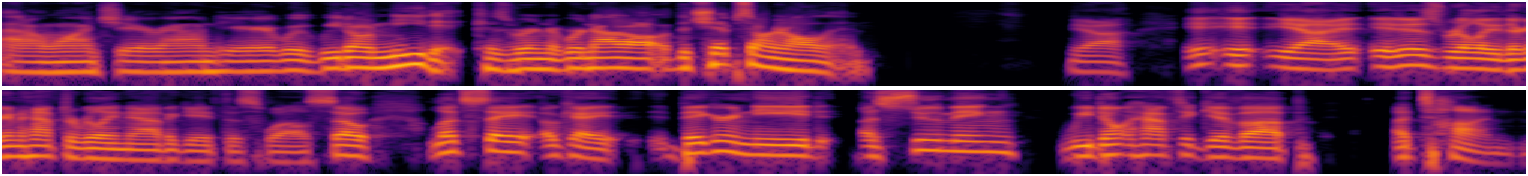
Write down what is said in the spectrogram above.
I don't want you around here. We we don't need it because we're we're not all the chips aren't all in. Yeah. It, it, yeah, it, it is really, they're going to have to really navigate this well. So let's say, okay, bigger need, assuming we don't have to give up a ton,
